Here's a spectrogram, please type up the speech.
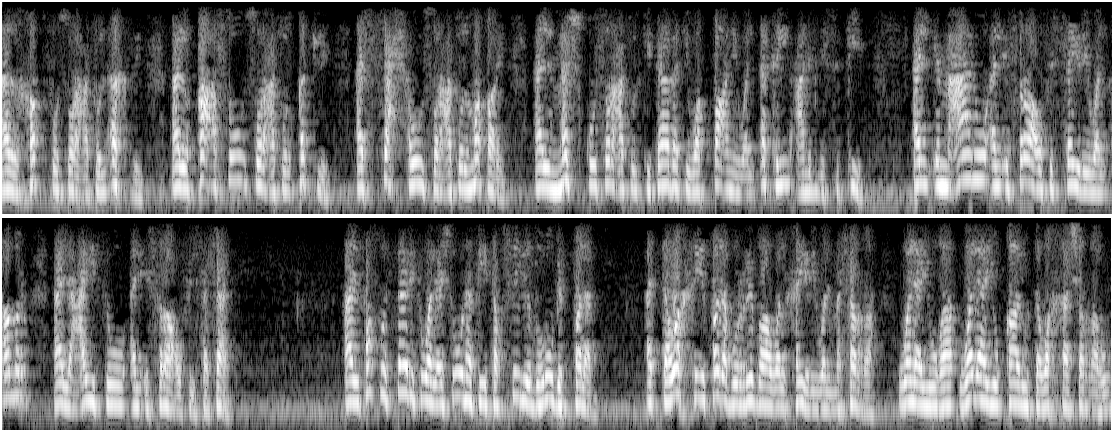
الخطف سرعة الأخذ القعص سرعة القتل السح سرعة المطر المشق سرعة الكتابة والطعن والأكل عن ابن السكين الإمعان الإسراع في السير والأمر العيث الإسراع في الفساد. الفصل الثالث والعشرون في تفصيل ضروب الطلب التوخي طلب الرضا والخير والمسرة ولا, ولا يقال توخى شره.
